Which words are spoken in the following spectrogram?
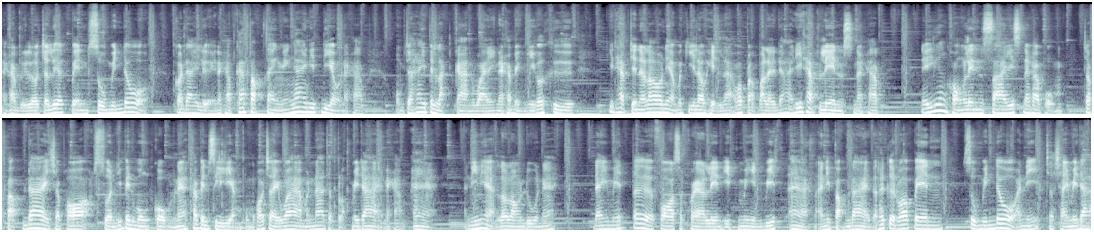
นะครับ หรือเราจะเลือกเป็น Zoom Window ก็ได้เลยนะครับ การปรับแต่งง่ายนิดเดียวนะครับ ผมจะให้เป็นหลักการไว้นะครับ อย่างนี้ก็คือที่แท็บ General เนี่ยเมื่อกี้เราเห็นแล้วว่าปรับอะไรได้ที่แท็บ Lens นะครับในเรื่องของ Lens Size นะครับผมจะปรับได้เฉพาะส่วนที่เป็นวงกลมนะถ้าเป็นสี่เหลี่ยมผมเข้าใจว่ามันน่าจะปรับไม่ได้นะครับอ่าอันนี้เนี่ยเราลองดูนะ diameter for square lens it mean width อ่าอันนี้ปรับได้ แต่ถ้าเกิดว่าเป็น zoom window อันนี้จะใช้ไม่ได้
